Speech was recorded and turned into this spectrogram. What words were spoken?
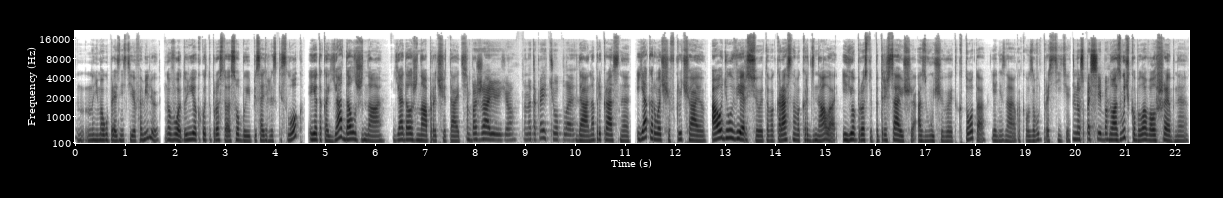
но не могу произнести ее фамилию. Вот, у нее какой-то просто особый писательский слог. И я такая, я должна я должна прочитать. Обожаю ее. Она такая теплая. Да, она прекрасная. И я, короче, включаю аудиоверсию этого красного кардинала. Ее просто потрясающе озвучивает кто-то. Я не знаю, как его зовут, простите. Но спасибо. Но озвучка была волшебная.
